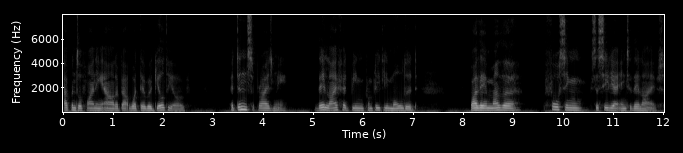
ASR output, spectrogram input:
up until finding out about what they were guilty of, it didn't surprise me. Their life had been completely molded by their mother forcing Cecilia into their lives.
